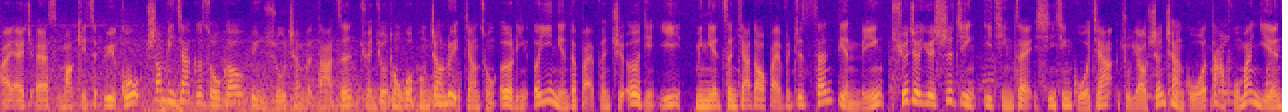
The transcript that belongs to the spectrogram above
IHS Markets 预估，商品价格走高，运输成本大增，全球通货膨胀率将从二零二一年的百分之二点一，明年增加到百分之三点零。学者也示警，疫情在新兴国家主要生产国大幅蔓延，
